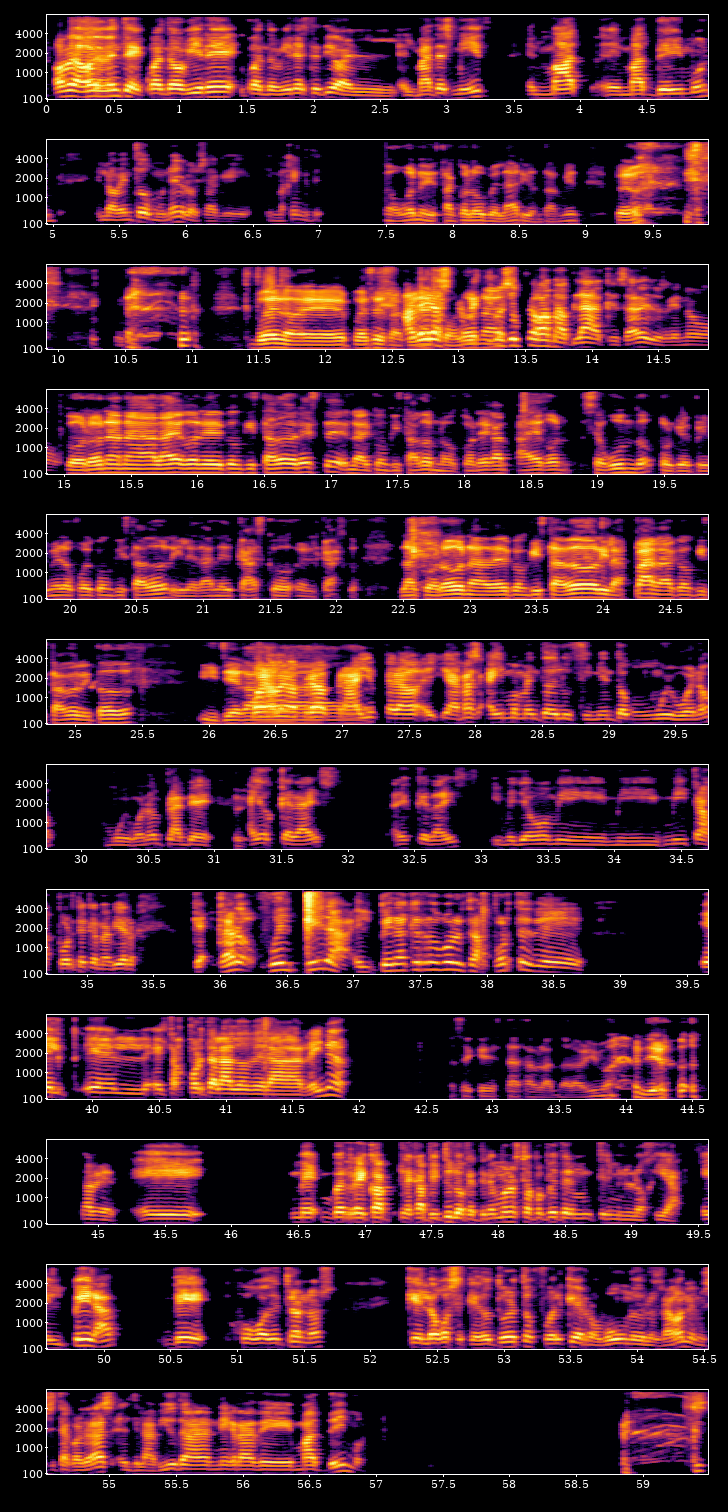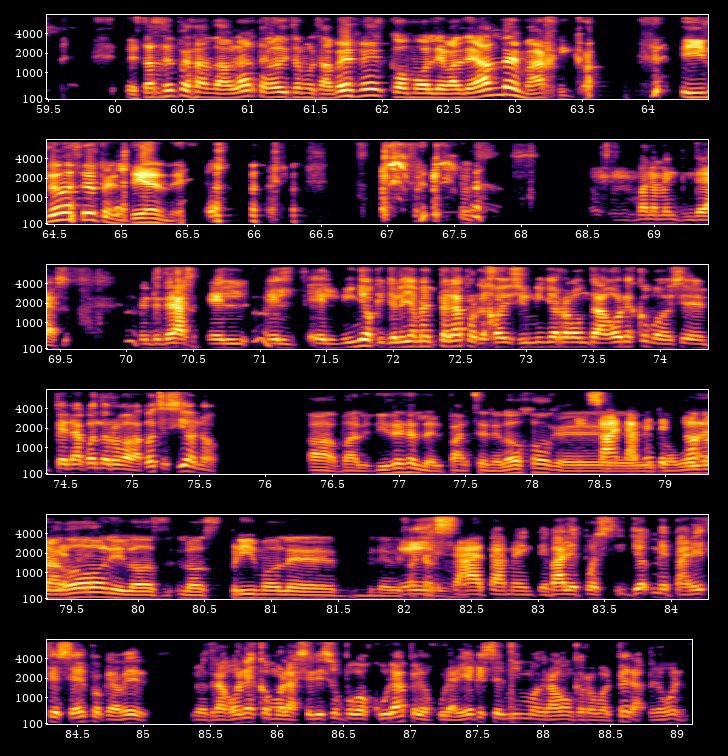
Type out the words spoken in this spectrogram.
Hombre, obviamente, cuando viene, cuando viene este tío, el, el Matt Smith, el Matt, el Matt Damon, lo ven todo muy negro, o sea que imagínate. No, bueno, y están con los Velaryon también. Pero. bueno, eh, pues eso, al A ver, corona- prometimos un programa black, ¿sabes? Sea que no. coronan al Aegon el conquistador este, no, el conquistador no, coronan a Aegon segundo, porque el primero fue el conquistador y le dan el casco, el casco, la corona del conquistador y la espada del conquistador y todo. Y llega Bueno, bueno, pero, pero, hay, pero- y además hay un momento de lucimiento muy bueno, muy bueno, en plan de Sí. ahí os quedáis, ahí os quedáis, y me llevo mi, mi, mi transporte que me había. que- claro, fue el Pera, el Pera que robó el transporte de. El, el, el transporte al lado de la reina. No sé qué estás hablando ahora mismo, Diego. A ver, eh, me, reca- recapitulo que tenemos nuestra propia term- terminología. El Pera de Juego de Tronos, que luego se quedó tuerto, fue el que robó uno de los dragones, no sé si te acordarás, el de la viuda negra de Matt Damon. Estás empezando a hablar, te lo he dicho muchas veces, como el de Valdeande mágico. Y no se te entiende. bueno, me entenderás. Me entenderás. El, el, el niño que yo le llamo el pera porque, joder, si un niño roba un dragón es como el pera cuando robaba coches, ¿sí o no? Ah, vale, dices el del parche en el ojo, que Exactamente, robó el dragón y los, los primos le, le. Exactamente, vale, pues yo me parece ser, porque a ver, los dragones, como la serie es un poco oscura, pero juraría que es el mismo dragón que robó el pera, pero bueno.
